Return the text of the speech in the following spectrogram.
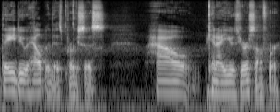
TheyDo help in this process? How can I use your software?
